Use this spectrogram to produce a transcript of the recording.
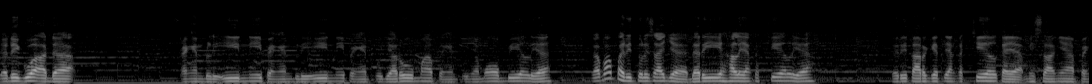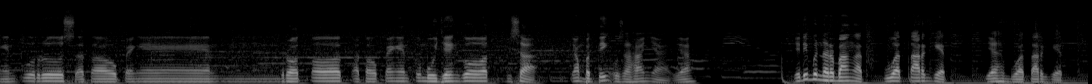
Jadi gua ada pengen beli ini, pengen beli ini, pengen punya rumah, pengen punya mobil ya. Gak apa-apa ditulis aja dari hal yang kecil ya. Dari target yang kecil kayak misalnya pengen kurus atau pengen berotot atau pengen tumbuh jenggot bisa. Yang penting usahanya ya Jadi bener banget buat target ya, buat target.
